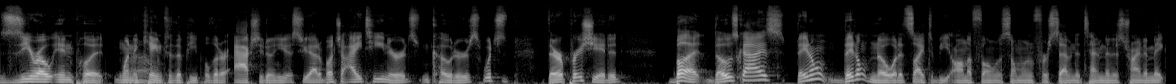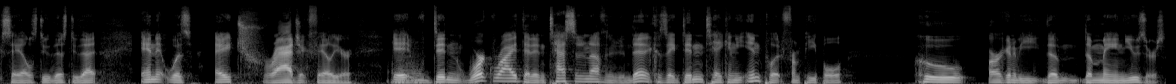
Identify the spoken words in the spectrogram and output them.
zero input when it came to the people that are actually doing it. So you had a bunch of IT nerds and coders, which they're appreciated, but those guys they don't they don't know what it's like to be on the phone with someone for seven to ten minutes trying to make sales, do this, do that, and it was a tragic failure. It mm-hmm. didn't work right. They didn't test it enough, and they didn't it because they didn't take any input from people who are going to be the the main users.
